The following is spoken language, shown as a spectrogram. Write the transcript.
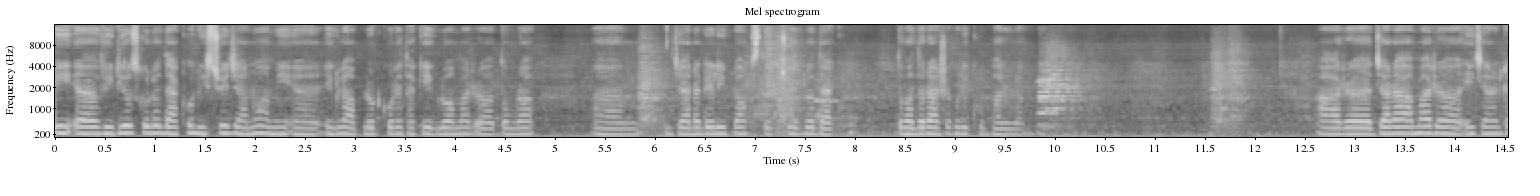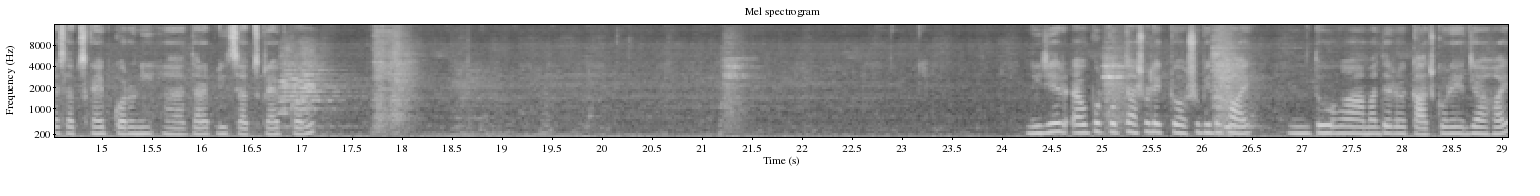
এই ভিডিওসগুলো দেখো, নিশ্চয়ই জানো আমি এগুলো আপলোড করে থাকি। এগুলো আমার তোমরা যারা ডেলি ব্লগস দেখছ এগুলো দেখো। তোমাদেরও আশা করি খুব ভালো লাগবে। আর যারা আমার এই চ্যানেলটা সাবস্ক্রাইব করনি তারা প্লিজ সাবস্ক্রাইব করো। নিজের উপর করতে আসলে একটু অসুবিধা হয়। কিন্তু আমাদের কাজ করে যা হয়,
